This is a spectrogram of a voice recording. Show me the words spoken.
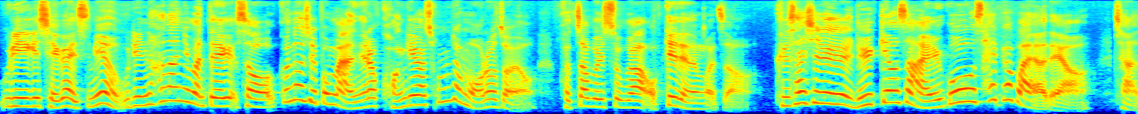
우리에게 죄가 있으면 우리는 하나님한테서 끊어질 뿐만 아니라 관계가 점점 멀어져요. 걷잡을 수가 없게 되는 거죠. 그 사실을 늘 깨어서 알고 살펴봐야 돼요. 자,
